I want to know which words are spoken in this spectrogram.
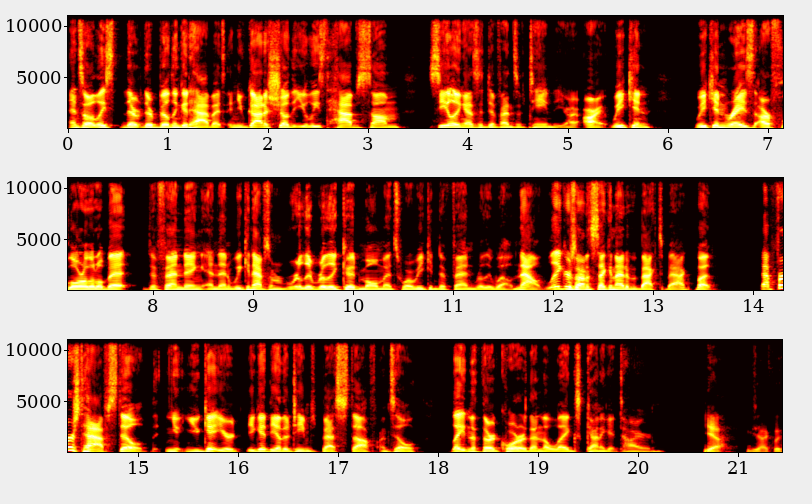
and so at least they're they're building good habits, and you've got to show that you at least have some ceiling as a defensive team. That you're all right, we can we can raise our floor a little bit defending, and then we can have some really really good moments where we can defend really well. Now Lakers on a second night of a back to back, but that first half still you, you get your you get the other team's best stuff until late in the third quarter. Then the legs kind of get tired. Yeah, exactly.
